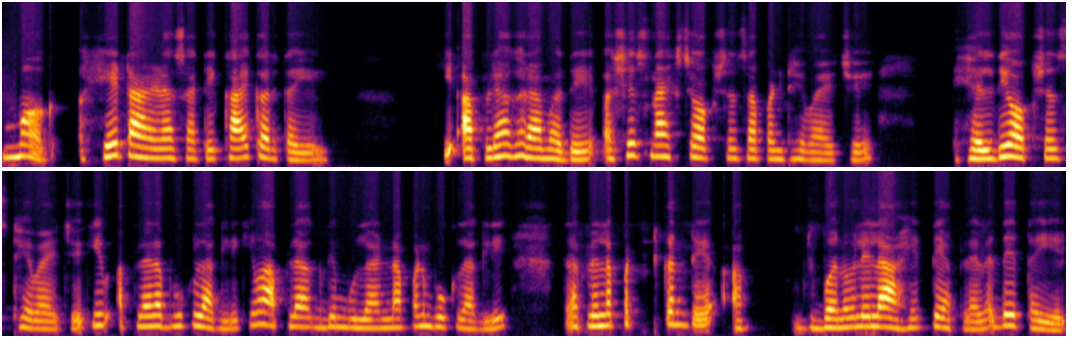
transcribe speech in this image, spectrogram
मग हे टाळण्यासाठी काय करता येईल? की आपल्या घरामध्ये असे स्नॅक्सचे ऑप्शन्स आपण ठेवायचे, हेल्दी ऑप्शन्स ठेवायचे, की आपल्याला भूक लागली किंवा आपल्या अगदी मुलांना पण भूक लागली, तर आपल्याला पटकन ते आप बनवलेलं आहे ते आपल्याला देता येईल.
